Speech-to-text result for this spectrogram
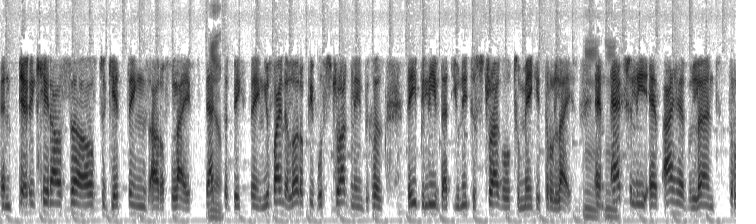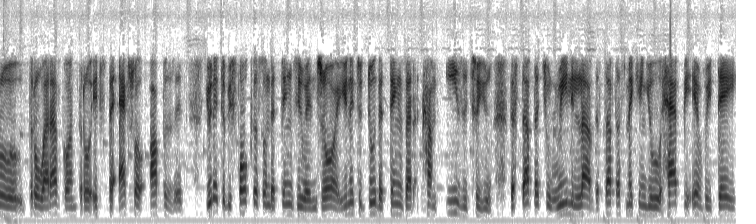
and dedicate ourselves to get things out of life. That's Yeah. the big thing. You find a lot of people struggling because they believe that you need to struggle to make it through life. Mm, and mm. actually, as I have learned through through what I've gone through, it's the actual opposite. You need to be focused on the things you enjoy. You need to do the things that come easy to you, the stuff that you really love, the stuff that's making you happy every day.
